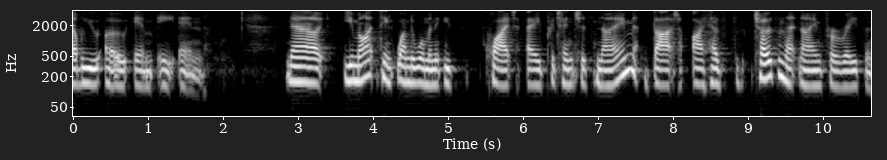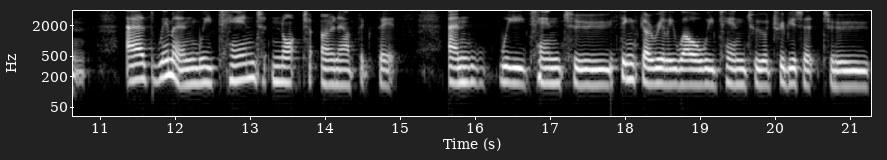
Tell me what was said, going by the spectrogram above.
W O M E N. Now, you might think Wonder Woman is quite a pretentious name, but I have chosen that name for a reason. As women, we tend not to own our success and we tend to, things go really well, we tend to attribute it to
